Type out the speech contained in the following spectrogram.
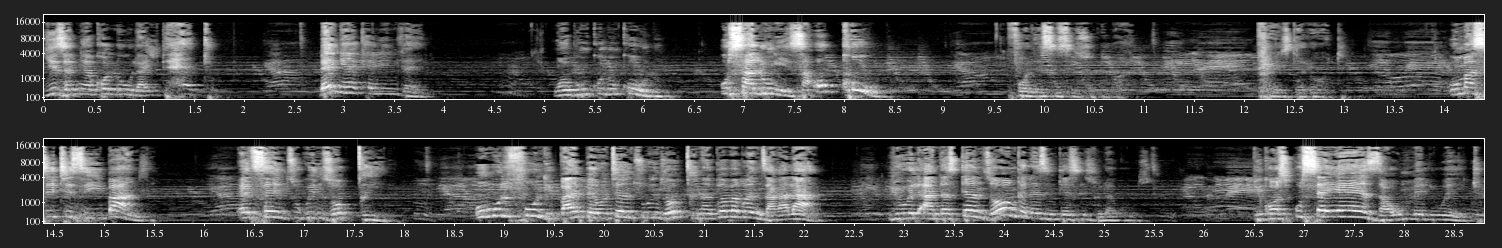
yize kungekho lula it had to Yeah. bengekho indlela ngoba uNkulunkulu usalungisa okukhulu Yeah. for lesi sizukulwane Amen. praise the lord Amen. uma sithi siyibandla Yeah. esensukwini zokugcina Yeah. Uma ulifunda iBhayibheli uthe ensukwini zokugcina kuyobe kwenzakalani you will understand zonke lezi zinto esidlula kuzo Amen. because useyeza umeli wethu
